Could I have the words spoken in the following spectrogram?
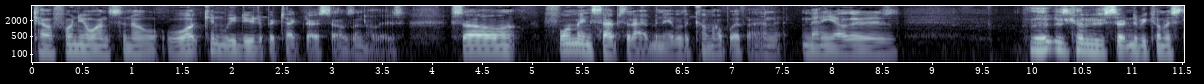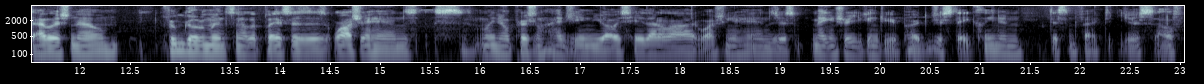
California wants to know what can we do to protect ourselves and others. So, four main steps that I've been able to come up with, and many others that is kind of just starting to become established now from governments and other places is wash your hands you know personal hygiene you always hear that a lot washing your hands just making sure you can do your part to just stay clean and disinfect yourself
